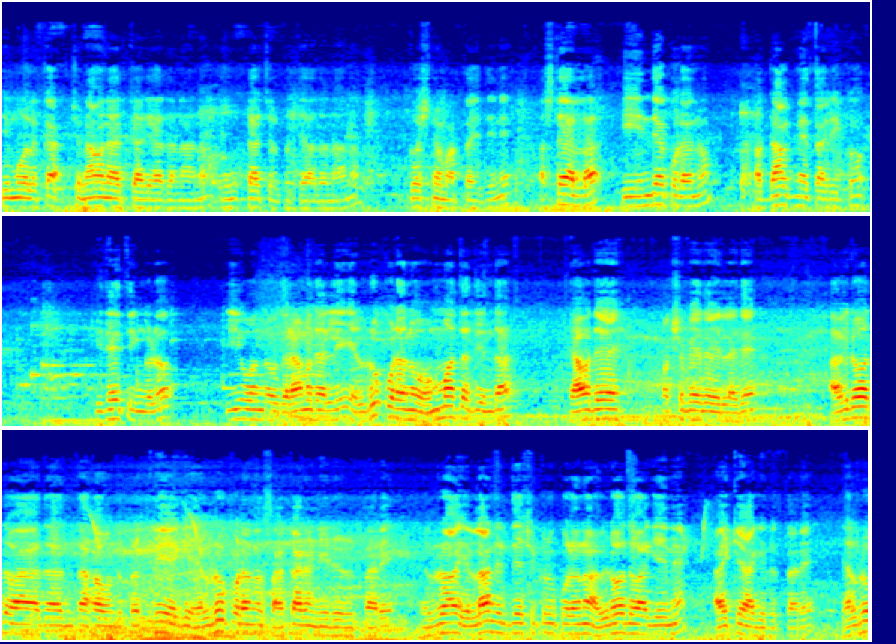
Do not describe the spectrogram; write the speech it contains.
ಈ ಮೂಲಕ ಚುನಾವಣಾಧಿಕಾರಿಯಾದ ನಾನು, ವೆಂಕಟಾಚಲಪತಿ ಆದ ನಾನು ಘೋಷಣೆ ಮಾಡ್ತಾ ಇದ್ದೀನಿ. ಅಷ್ಟೇ ಅಲ್ಲ, ಈ ಹಿಂದೆ ಕೂಡ ಹದಿನಾಲ್ಕನೇ ತಾರೀಕು, ಇದೇ ತಿಂಗಳು ಈ ಒಂದು ಗ್ರಾಮದಲ್ಲಿ ಎಲ್ಲರೂ ಕೂಡ ಒಮ್ಮತದಿಂದ ಯಾವುದೇ ಪಕ್ಷಭೇದವಿಲ್ಲದೆ ಅವಿರೋಧವಾದಂತಹ ಒಂದು ಪ್ರಕ್ರಿಯೆಗೆ ಎಲ್ಲರೂ ಕೂಡ ಸಹಕಾರ ನೀಡಿರುತ್ತಾರೆ. ಎಲ್ಲರ ಎಲ್ಲ ನಿರ್ದೇಶಕರು ಕೂಡ ಅವಿರೋಧವಾಗಿಯೇ ಆಯ್ಕೆಯಾಗಿರುತ್ತಾರೆ ಎಲ್ಲರೂ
